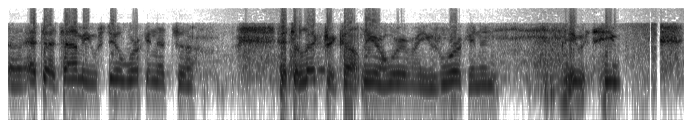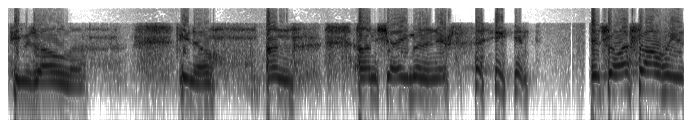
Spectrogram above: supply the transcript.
uh, at that time he was still working at the at the electric company or wherever he was working, and he he he was all uh, you know un unshaven and everything. And so I saw his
